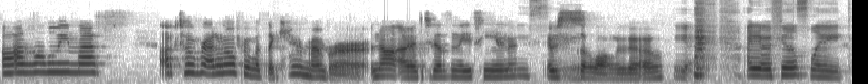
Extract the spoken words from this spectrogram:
On Halloween last October? I don't know if it was. I can't remember. Not uh, 2018. It was so long ago. Yeah. I know it feels like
